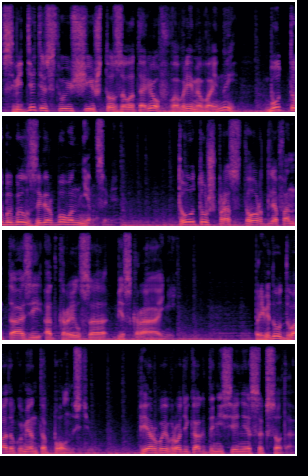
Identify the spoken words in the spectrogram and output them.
свидетельствующие, что Золотарев во время войны будто бы был завербован немцами. Тут уж простор для фантазий открылся бескрайний. Приведу два документа полностью – Первый вроде как донесение сексота.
